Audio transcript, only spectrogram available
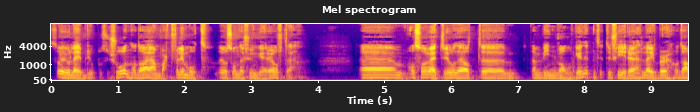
så, er jo Labour i opposisjon, og da er de i hvert fall imot. Det er jo sånn det fungerer ofte. Eh, og så vet vi jo det at eh, de vinner valget i 1974, Labour, og de,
